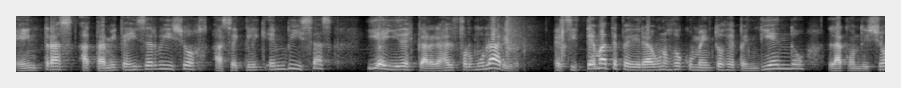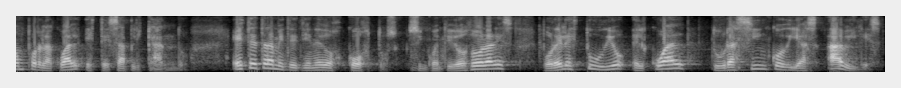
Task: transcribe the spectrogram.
Entras a trámites y servicios, hace clic en visas y allí descargas el formulario. El sistema te pedirá unos documentos dependiendo la condición por la cual estés aplicando. Este trámite tiene dos costos, 52 dólares por el estudio, el cual dura 5 días hábiles,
